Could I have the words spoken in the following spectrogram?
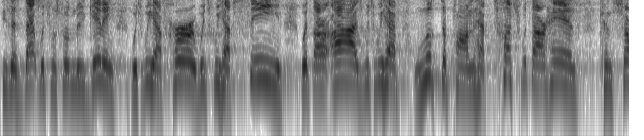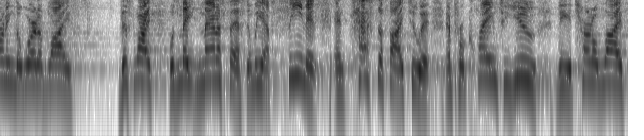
he says, That which was from the beginning, which we have heard, which we have seen with our eyes, which we have looked upon and have touched with our hands concerning the word of life. This life was made manifest, and we have seen it and testified to it and proclaimed to you the eternal life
